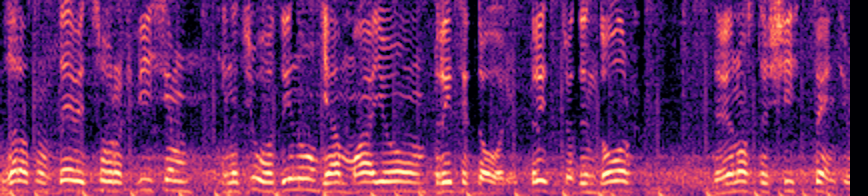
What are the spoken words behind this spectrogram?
Зараз у нас 9.48 і на цю годину я маю 30 доларів. 31 долар 96 центів.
